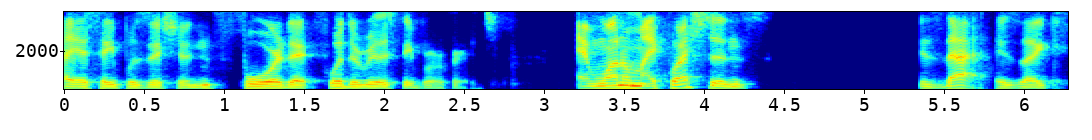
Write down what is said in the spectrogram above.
ISA position for the for the real estate brokerage. And one of my questions is that is like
